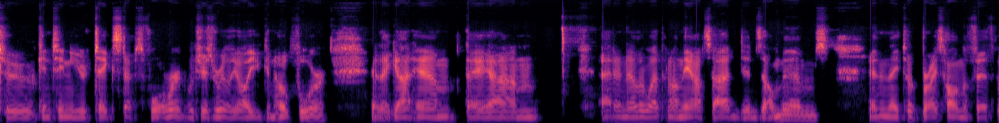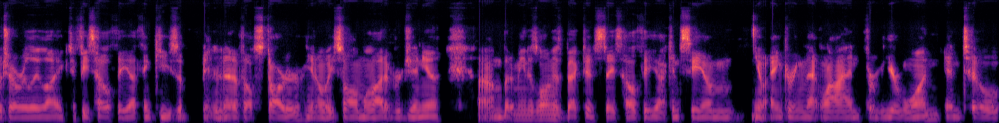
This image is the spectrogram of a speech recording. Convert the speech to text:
to continue to take steps forward, which is really all you can hope for. And they got him. They um, add another weapon on the outside, Denzel Mims, and then they took Bryce Hall in the fifth, which I really liked. If he's healthy, I think he's a, an NFL starter. You know, we saw him a lot at Virginia, um, but I mean, as long as Becton stays healthy, I can see him, you know, anchoring that line from year one until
